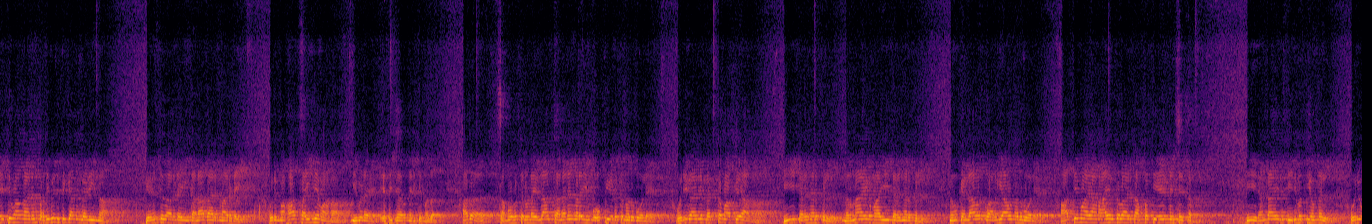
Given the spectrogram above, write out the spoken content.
ഏറ്റുവാങ്ങാനും പ്രതിഫലിപ്പിക്കാനും കഴിയുന്ന എഴുത്തുകാരുടെയും കലാകാരന്മാരുടെയും ഒരു മഹാസൈന്യമാണ് ഇവിടെ എത്തിച്ചേർന്നിരിക്കുന്നത്. അത് സമൂഹത്തിലുള്ള എല്ലാ ചലനങ്ങളെയും ഒപ്പിയെടുക്കുന്നത് പോലെ ഒരു കാര്യം വ്യക്തമാക്കുകയാണ്. ഈ തെരഞ്ഞെടുപ്പിൽ നിർണായകമായ ഈ തെരഞ്ഞെടുപ്പിൽ നമുക്ക് എല്ലാവർക്കും അറിയാവുന്നതുപോലെ ആദ്യമായാണ് ആയിരത്തി തൊള്ളായിരത്തി അമ്പത്തി ഏഴിന് ശേഷം ഈ രണ്ടായിരത്തി ഇരുപത്തിയൊന്നിൽ ഒരു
